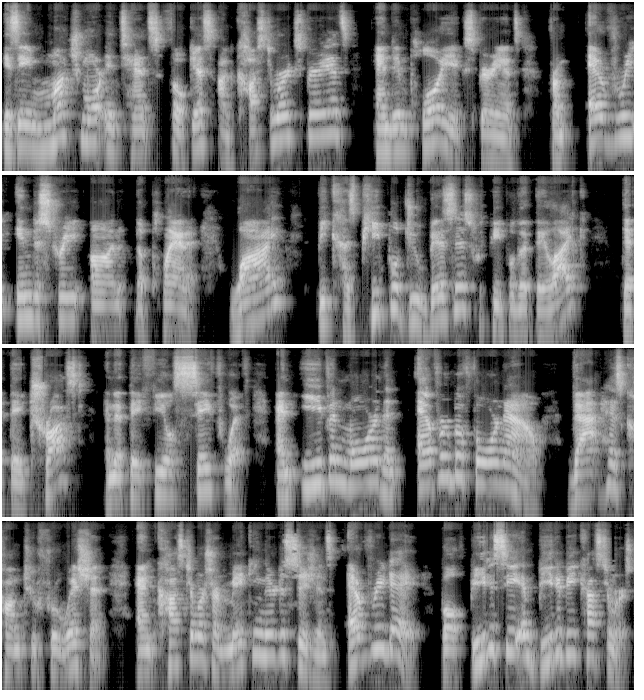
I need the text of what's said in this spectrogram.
is a much more intense focus on customer experience and employee experience from every industry on the planet. Why? Because people do business with people that they like that they trust and that they feel safe with. And even more than ever before now, that has come to fruition. And customers are making their decisions every day, both B2C and B2B customers,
